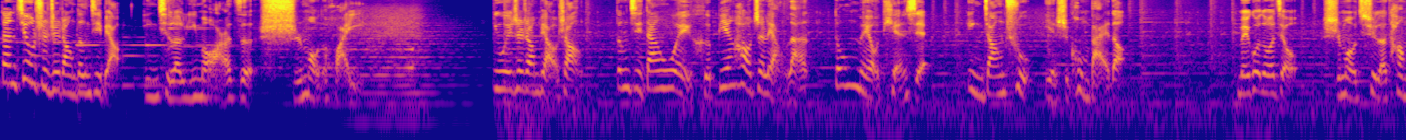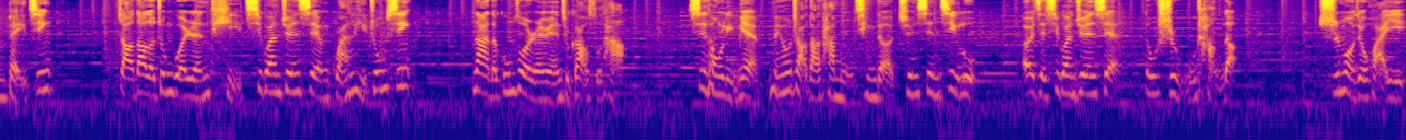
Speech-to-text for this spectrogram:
但就是这张登记表引起了李某儿子石某的怀疑，因为这张表上登记单位和编号这两栏都没有填写，印章处也是空白的。没过多久，石某去了趟北京，找到了中国人体器官捐献管理中心，那的工作人员就告诉他。系统里面没有找到他母亲的捐献记录，而且器官捐献都是无偿的。石某就怀疑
